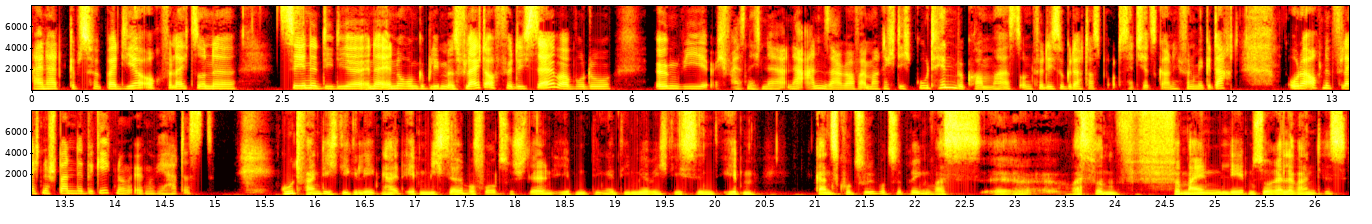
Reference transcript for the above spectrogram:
Reinhard, gibt's bei dir auch vielleicht so eine Szene, die dir in Erinnerung geblieben ist? Vielleicht auch für dich selber, wo du irgendwie, ich weiß nicht, eine, eine Ansage auf einmal richtig gut hinbekommen hast und für dich so gedacht hast, boah, das hätte ich jetzt gar nicht von mir gedacht. Oder auch eine, vielleicht eine spannende Begegnung irgendwie hattest. Gut fand ich die Gelegenheit, eben mich selber vorzustellen, eben Dinge, die mir wichtig sind, eben ganz kurz rüberzubringen, was, äh, was für, für mein Leben so relevant ist.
